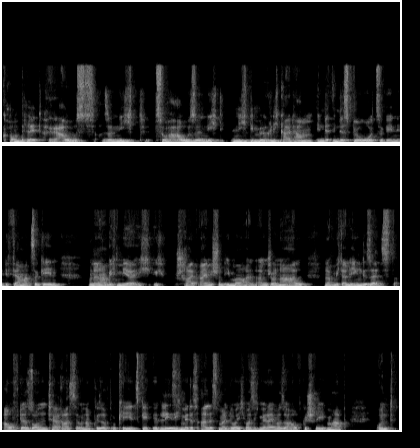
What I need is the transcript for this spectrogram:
komplett raus, also nicht zu Hause, nicht, nicht die Möglichkeit haben, in, de, in das Büro zu gehen, in die Firma zu gehen, und dann habe ich mir, ich, ich schreibe eigentlich schon immer ein, ein Journal und habe mich dann hingesetzt auf der Sonnenterrasse und habe gesagt, okay, jetzt geht, lese ich mir das alles mal durch, was ich mir da immer so aufgeschrieben habe. Und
